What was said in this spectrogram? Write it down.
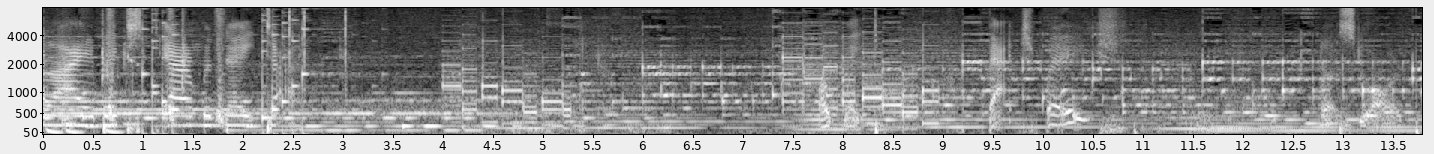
Slime exterminator. Oh, wait. Backspace. The slime.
